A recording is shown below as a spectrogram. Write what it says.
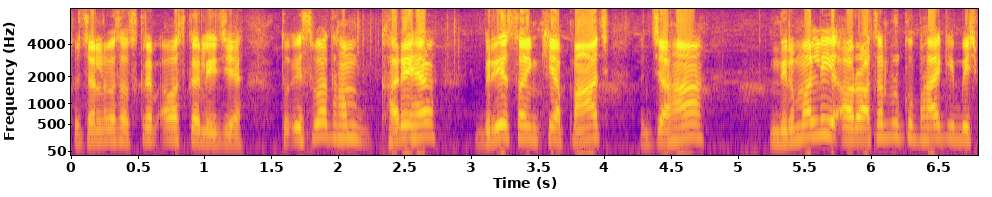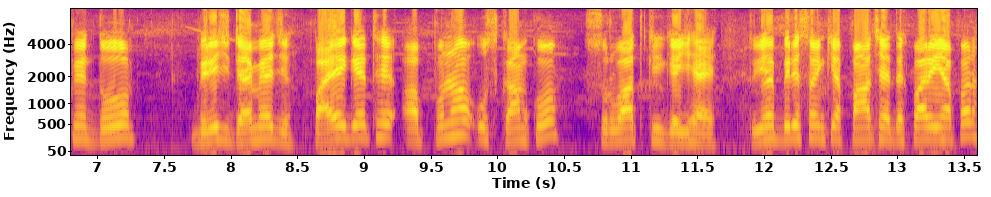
तो चैनल को सब्सक्राइब अवश्य कर लीजिए। तो इस वक्त हम खड़े हैं ब्रिज संख्या पाँच, जहाँ निर्मली और रासनपुर कुफाई के बीच में दो ब्रिज डैमेज पाए गए थे। अब पुनः उस काम को शुरुआत की गई है। तो यह ब्रिज संख्या पाँच है। देख पा रहे हैं यहाँ पर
